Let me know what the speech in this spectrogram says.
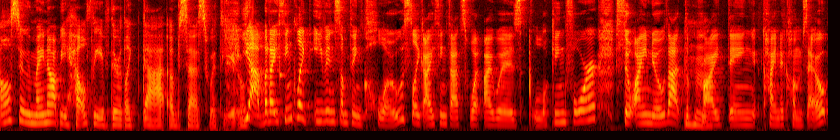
also, it might not be healthy if they're like that obsessed with you. Yeah, but I think like even something close, like I think that's what I was looking for. So I know that the mm-hmm. pride thing kind of comes out.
